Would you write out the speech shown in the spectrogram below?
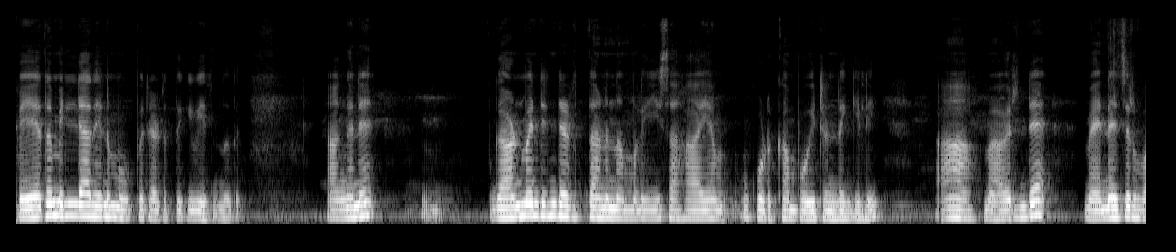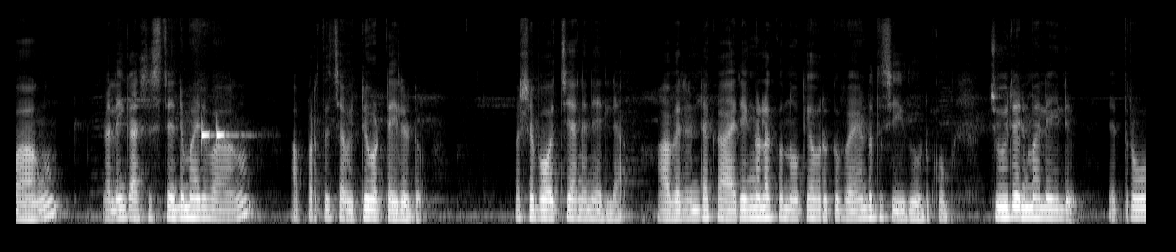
ഭേദമില്ലാതെയാണ് മൂപ്പരുടെ അടുത്തേക്ക് വരുന്നത്. അങ്ങനെ ഗവൺമെന്റിന്റെ അടുത്താണ് നമ്മൾ ഈ സഹായം കൊടുക്കാൻ പോയിട്ടുണ്ടെങ്കിൽ ആ അവരുടെ മാനേജർ വാങ്ങും അല്ലെങ്കിൽ അസിസ്റ്റന്റുമാർ വാങ്ങും അപ്പുറത്ത് ചവിറ്റുകൊട്ടയിലിടും പക്ഷെ ബോച്ച അങ്ങനെയല്ല. അവരുടെ കാര്യങ്ങളൊക്കെ നോക്കി അവർക്ക് വേണ്ടത് ചെയ്തു കൊടുക്കും. ചൂരന്മലയിൽ എത്രയോ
